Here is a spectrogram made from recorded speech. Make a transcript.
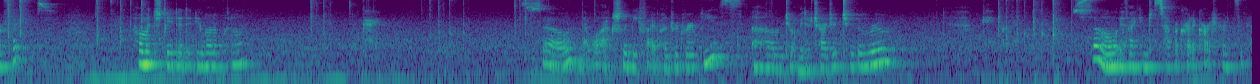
Perfect. How much data did you want to put on? Okay. So that will actually be 500 rupees. Um, do you want me to charge it to the room? Okay, perfect. So if I can just have a credit card for incidentals.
